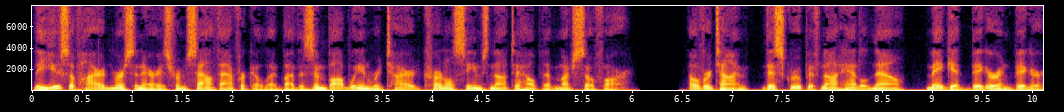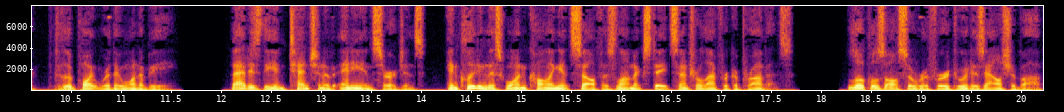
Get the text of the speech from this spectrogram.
the use of hired mercenaries from South Africa led by the Zimbabwean retired colonel seems not to help that much so far. Over time, this group, if not handled now, may get bigger and bigger, to the point where they want to be. That is the intention of any insurgents, including this one calling itself Islamic State Central Africa Province. Locals also refer to it as Al Shabaab,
